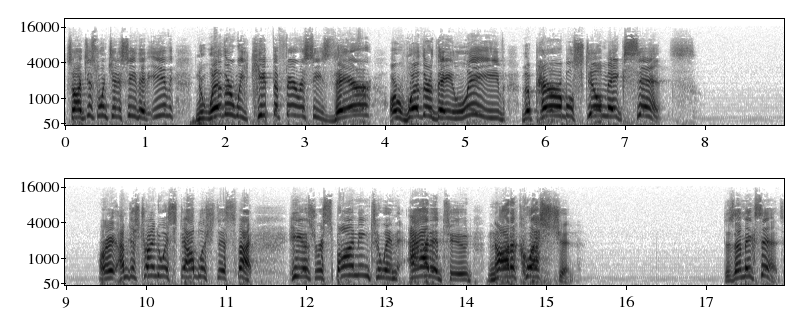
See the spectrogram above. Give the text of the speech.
So I just want you to see that even whether we keep the Pharisees there or whether they leave, the parable still makes sense. All right, I'm just trying to establish this fact. He is responding to an attitude, not a question. Does that make sense?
